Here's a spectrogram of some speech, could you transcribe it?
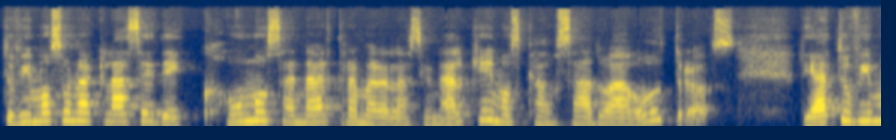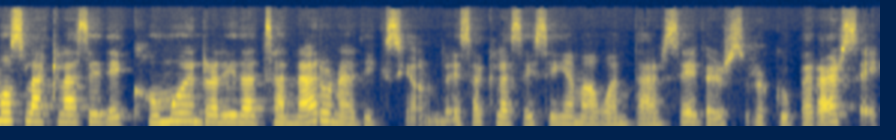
Tuvimos una clase de cómo sanar trama relacional que hemos causado a otros. Ya tuvimos la clase de cómo en realidad sanar una adicción. Esa clase se llama aguantarse versus recuperarse.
